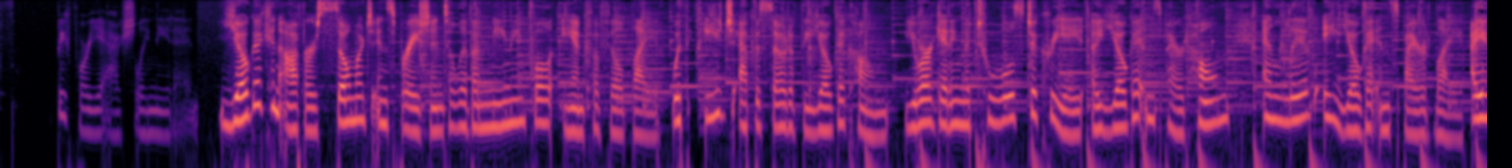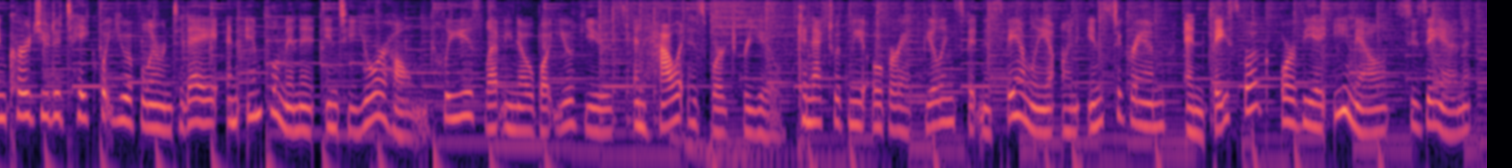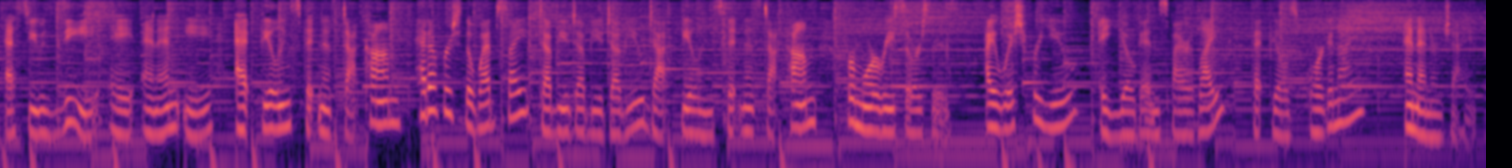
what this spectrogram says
before you actually need it. Yoga can offer so much inspiration to live a meaningful and fulfilled life. With each episode of the Yogic Home, you are getting the tools to create a yoga inspired home and live a yoga inspired life. I encourage you to take what you have learned today and implement it into your home. Please let me know what you have used and how it has worked for you. Connect with me over at Feelings Fitness Family on Instagram and Facebook or via email Suzanne, S U Z A N N E, at feelingsfitness.com. Head over to the website www.feelingsfitness.com for more resources. I wish for you a yoga inspired life that feels organized and energized.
